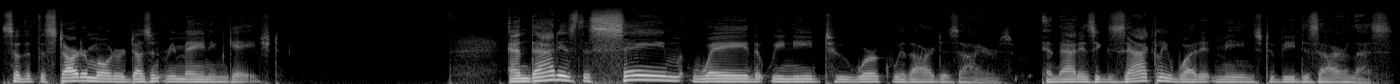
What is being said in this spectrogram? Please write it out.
so that the starter motor doesn't remain engaged. And that is the same way that we need to work with our desires. And that is exactly what it means to be desireless.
